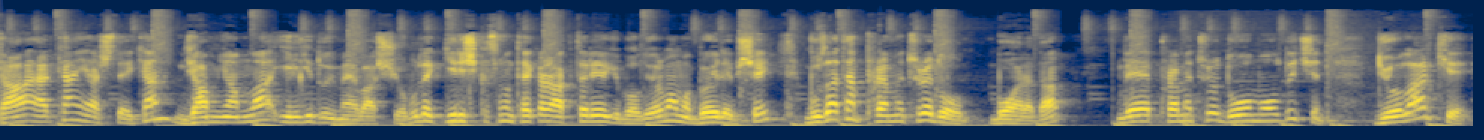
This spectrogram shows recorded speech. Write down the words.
daha erken yaştayken yamyamla ilgi duymaya başlıyor. Burada giriş kısmını tekrar aktarıyor gibi oluyorum ama böyle bir şey. Bu zaten prematüre doğum bu arada. Ve prematüre doğum olduğu için diyorlar ki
